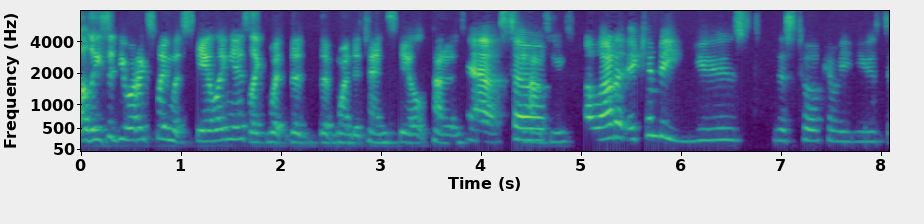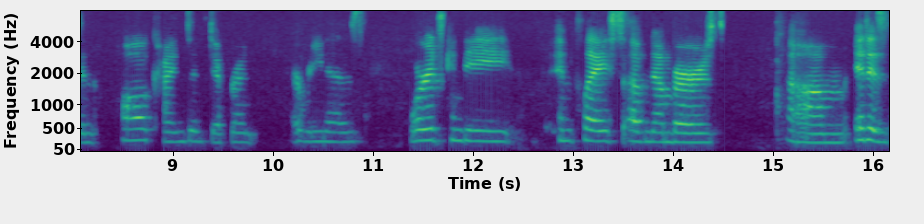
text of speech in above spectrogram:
Elisa do you want to explain what scaling is? Like what the the one to 10 scale kind of Yeah. So a lot of it can be used this tool can be used in all kinds of different arenas. Words can be in place of numbers. Um, it is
